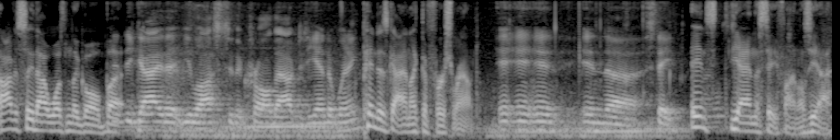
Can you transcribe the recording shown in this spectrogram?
Obviously, that wasn't the goal, but the guy that you lost to that crawled out, did he end up winning? pinned his guy in like the first round. In in, in, the state. In, yeah, in the state finals, yeah.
